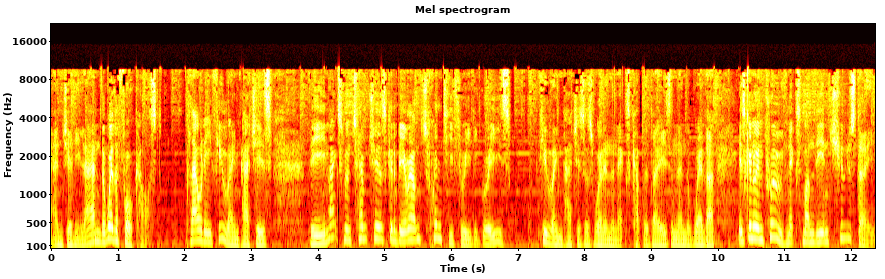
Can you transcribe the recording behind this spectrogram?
and Jenny Lamb. The weather forecast. Cloudy, few rain patches. The maximum temperature is going to be around 23 degrees. A few rain patches as well in the next couple of days, and then the weather is going to improve next Monday and Tuesday.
